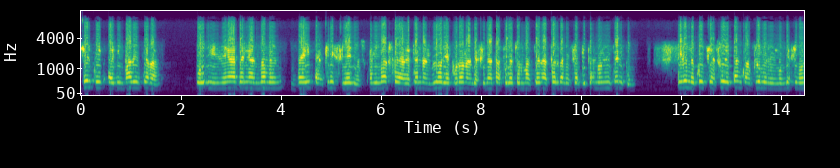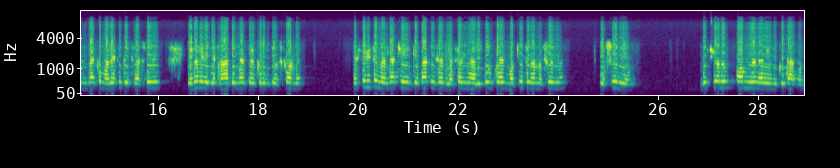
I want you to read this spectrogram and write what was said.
circuit ed invade interran. Urinea venia nomen Dei en Cristi ellos, animas fue ad eterna gloria corona destinata furatur manquena tordan in sempiternum inferitum. Idem necutia sue tanquam flumen in mundissimo draco malefico strasfidi, e nomine depravate in mente corruptus corde. Spiritum mendaci inquietatis et blasfemia alitunque mortifero nosurio, nosurio, dictionum omnium et iniquitatum.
